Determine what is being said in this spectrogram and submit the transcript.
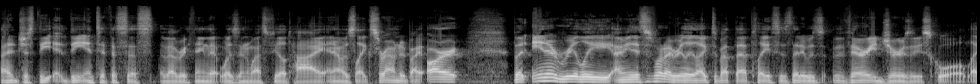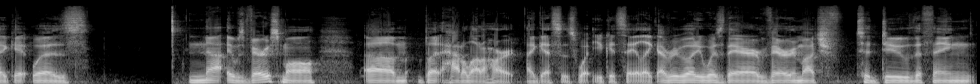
I just the the antithesis of everything that was in Westfield High, and I was like surrounded by art, but in a really, I mean, this is what I really liked about that place is that it was very Jersey school. Like it was not, it was very small, um, but had a lot of heart. I guess is what you could say. Like everybody was there very much to do the thing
